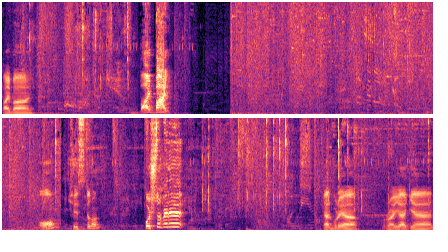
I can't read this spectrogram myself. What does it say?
Bye bye. Bye bye. O kesti lan. Koştur beni. Gel buraya. Buraya gel.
